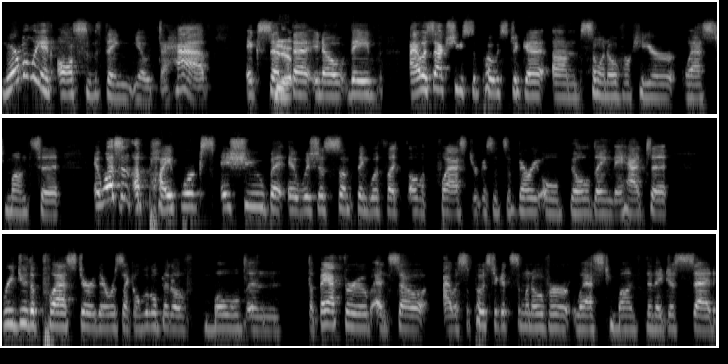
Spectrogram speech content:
normally an awesome thing, you know, to have. Except Yep. that you know they've. I was actually supposed to get um, someone over here last month to it wasn't a pipeworks issue, but it was just something with like all the plaster because it's a very old building. They had to redo the plaster. There was like a little bit of mold in the bathroom, and so I was supposed to get someone over last month, and they just said,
